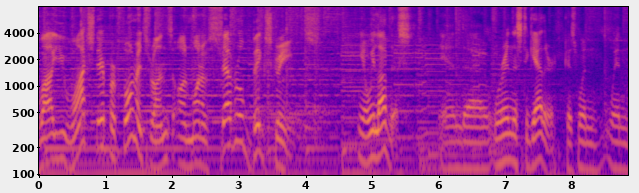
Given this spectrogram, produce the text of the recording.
while you watch their performance runs on one of several big screens. You know, we love this, and uh, we're in this together because when, when,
